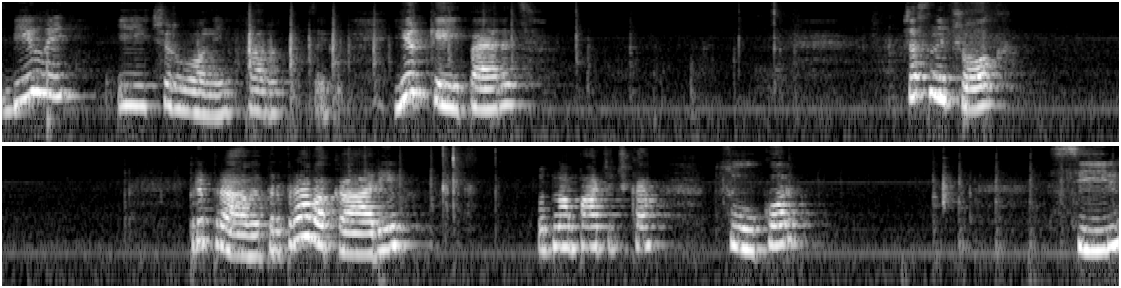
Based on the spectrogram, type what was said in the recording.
білий і червоний. Пару. Гіркий перець. Часничок. Приправи. Приправа карі. Одна пачечка. Цукор. Сіль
